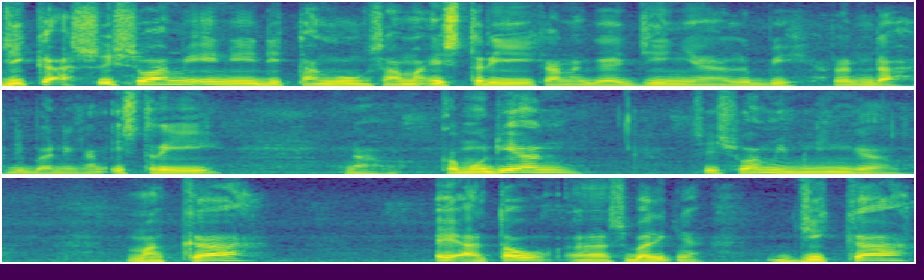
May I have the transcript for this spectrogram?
jika si suami ini ditanggung sama istri karena gajinya lebih rendah dibandingkan istri, nah kemudian si suami meninggal, maka eh atau e, sebaliknya, jika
